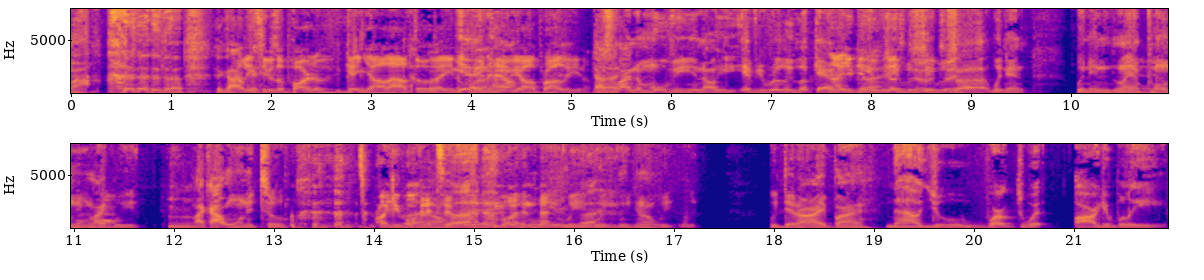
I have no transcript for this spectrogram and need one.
Wow. The guy- At least he was a part of getting y'all out, though. Like, you know, Yeah, we wouldn't you have know, y'all probably. You know, That's why in the movie, you know, he if you really look at No, it, you give he, him he was due he was to- uh we didn't we didn't lampoon him like we like I wanted to. Oh, you wanted to. Yeah. More than that. we, we, we, you know, we, we we did all right by. Now you worked with arguably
